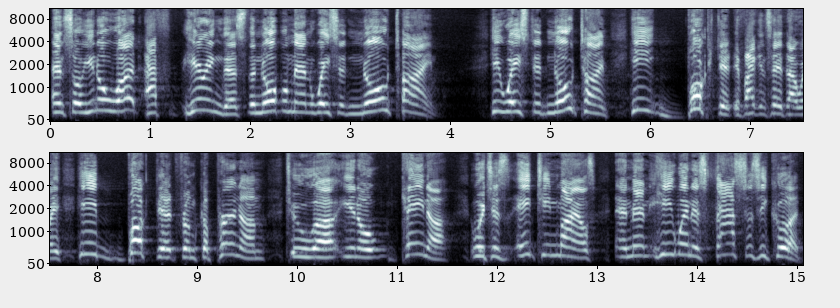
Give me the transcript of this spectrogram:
And so, you know what? After hearing this, the nobleman wasted no time. He wasted no time. He booked it, if I can say it that way. He booked it from Capernaum to, uh, you know, Cana, which is 18 miles. And man, he went as fast as he could.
